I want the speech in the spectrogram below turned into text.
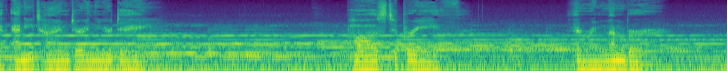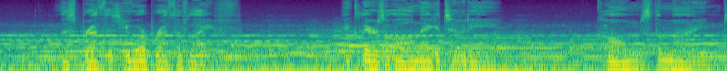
At any time during your day, pause to breathe and remember this breath is your breath of life. It clears all negativity, calms the mind,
